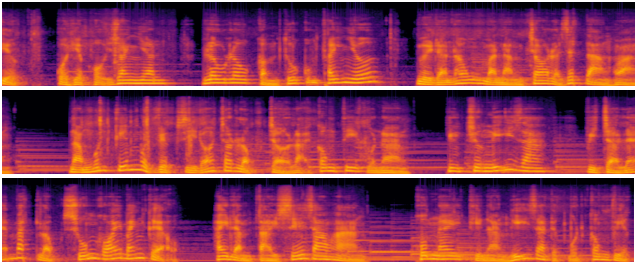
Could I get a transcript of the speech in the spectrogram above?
tiệc của Hiệp hội Doanh nhân, lâu lâu Cẩm Tú cũng thấy nhớ người đàn ông mà nàng cho là rất đàng hoàng. Nàng muốn kiếm một việc gì đó cho Lộc trở lại công ty của nàng, nhưng chưa nghĩ ra vì chả lẽ bắt Lộc xuống gói bánh kẹo hay làm tài xế giao hàng. Hôm nay thì nàng nghĩ ra được một công việc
